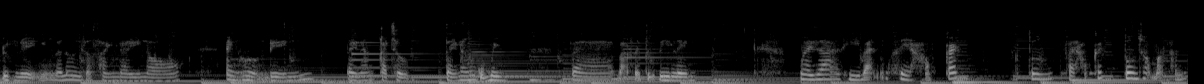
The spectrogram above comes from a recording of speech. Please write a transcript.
đừng để những cái lời so sánh đấy nó ảnh hưởng đến tài năng, cả trở, tài năng của mình và bạn phải tự tin lên. Ngoài ra thì bạn cũng có thể học cách tôn, phải học cách tôn trọng bản thân.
